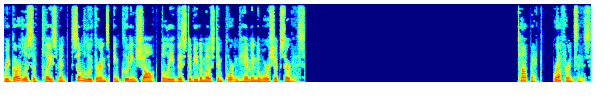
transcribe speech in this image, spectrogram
Regardless of placement, some Lutherans, including Schalk, believe this to be the most important hymn in the worship service. References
